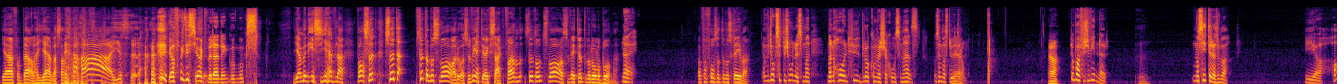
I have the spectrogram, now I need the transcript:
Jag får bära det här jävla samtalet. Haha, just det. Jag har faktiskt kört med den en gång också. Ja men det är så jävla... Bara slut, sluta! Sluta med att svara då så vet jag exakt. Fan, slutar du inte svara så vet jag inte vad du håller på med. Nej. Varför fortsätter du att skriva? Ja, men det är också personer som man, man har en hur bra konversation som helst och sen bara slutar de. Ja. De bara försvinner. Mm. Man sitter där så bara... Jaha?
